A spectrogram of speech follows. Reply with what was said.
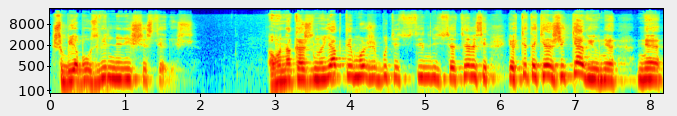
щоб я був звільнений з чистилища. А вона каже: ну як ти можеш бути з чистилища, як ти таке життя вів не, не,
